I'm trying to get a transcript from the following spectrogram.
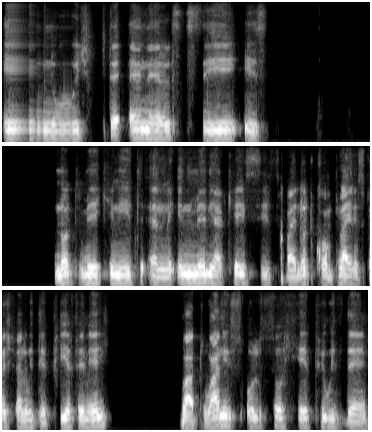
in which the NLC is not making it, and in many cases by not complying, especially with the PFMA. But one is also happy with the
